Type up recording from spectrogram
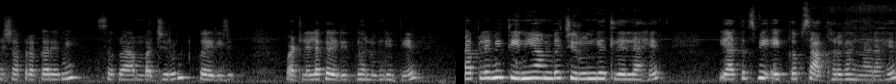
अशा प्रकारे मी सगळा आंबा चिरून कैरी वाटलेल्या कैरीत घालून घेते आपले मी तिन्ही आंबे चिरून घेतलेले आहेत. यातच मी एक कप साखर घालणार आहे.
